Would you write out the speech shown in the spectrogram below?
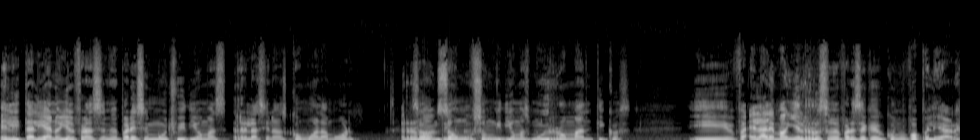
El italiano y el francés me parecen mucho idiomas relacionados como al amor. Son- son, idiomas muy románticos. Y el alemán y el ruso me parece que como para pelear.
